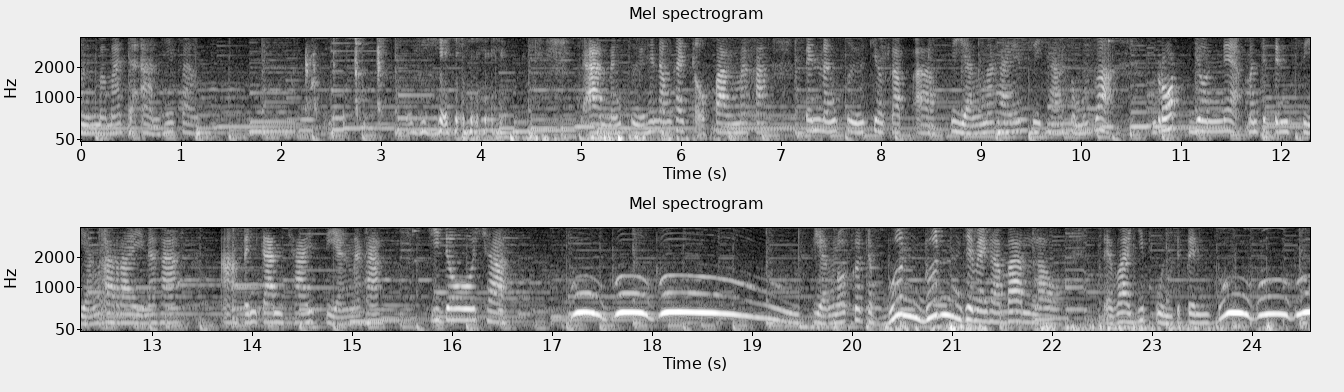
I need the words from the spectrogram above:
อนมาม่าจะอ่านให้ฟัง จะอ่านหนังสือให้น้องไคโตฟังนะคะ เป็นหนังสือเกี่ยวกับเสียงนะคะ FC คะสมมุติว่ารถยนต์เนี่ยมันจะเป็นเสียงอะไรนะคะอ่าเป็นการใช้เสียงนะคะจิโดชาบูบูบูเสียงรถก็จะบึ้นบึ้นใช่ไหมคะบ้านเรา แต่ว่าญี่ปุ่นจะเป็นบูบูบู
